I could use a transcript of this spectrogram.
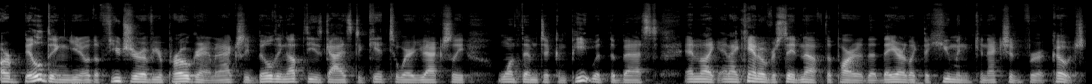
are building, you know, the future of your program and actually building up these guys to get to where you actually want them to compete with the best. And like, and I can't overstate enough the part of that they are like the human connection for a coach.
